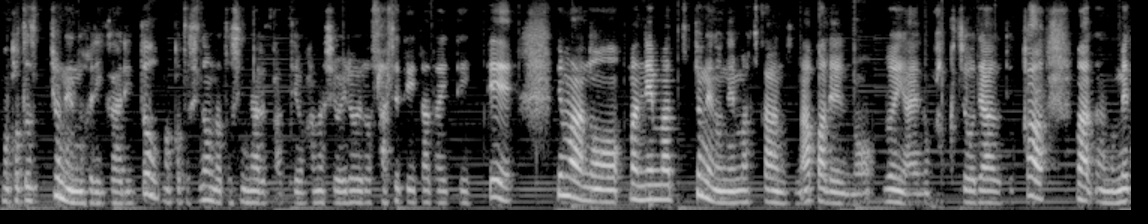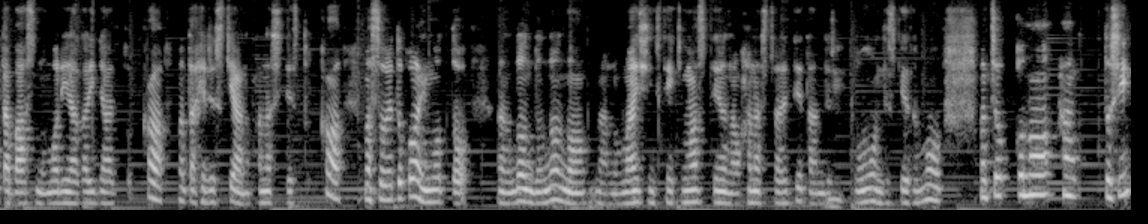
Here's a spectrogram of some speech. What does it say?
まあ、今年去年の振り返りと、まあ、今年どんな年になるかっていうお話をいろいろさせていただいていてで、まああのまあ、年末去年の年末からのアパレルの分野への拡張であるとか、まあ、あのメタバースの盛り上がりであるとかまたヘルスケアの話ですとか、まあ、そういうところにもっとあのどんどんどんどんあの邁進していきますっていうようなお話されてたんですと思うんですけれども、まあ、ちょこの半年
